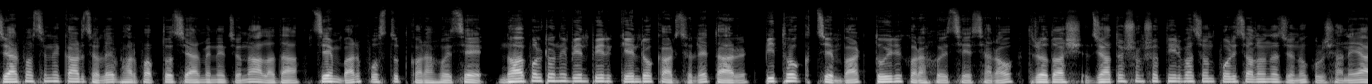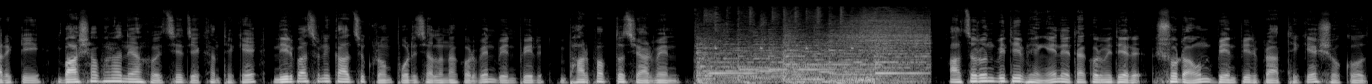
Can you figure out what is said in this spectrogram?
চেয়ারপারসনের কার্যালয়ে ভারপ্রাপ্ত চেয়ারম্যানের জন্য আলাদা চেম্বার প্রস্তুত করা হয়েছে। নয়াপল্টনে বিএনপির কেন্দ্র কার্যালয়ে তার পৃথক চেম্বার তৈরি করা হয়েছে। এছাড়াও ত্রয়োদশ জাতীয় সংসদ নির্বাচন পরিচালনার জন্য গুলশানে আরেকটি বাসা ভাড়া নেওয়া হয়েছে, যেখান থেকে নির্বাচনী কার্যক্রম পরিচালনা করবেন বিএনপির ভারপ্রাপ্ত চেয়ারম্যান। আচরণবিধি ভেঙে নেতাকর্মীদের শোডাউন বিএনপির প্রার্থীকে শোকজ।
